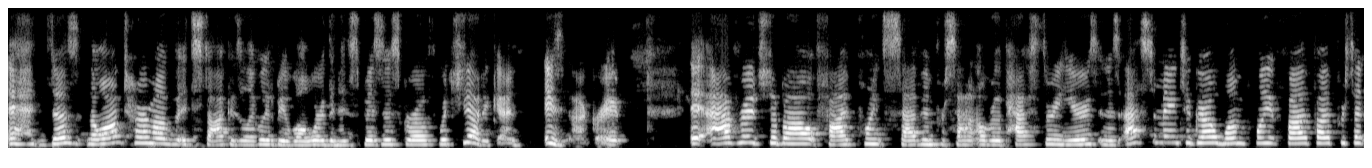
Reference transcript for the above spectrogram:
it does the long term of its stock is likely to be lower than its business growth, which yet again is not that great. It averaged about 5.7% over the past three years and is estimated to grow 1.55%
